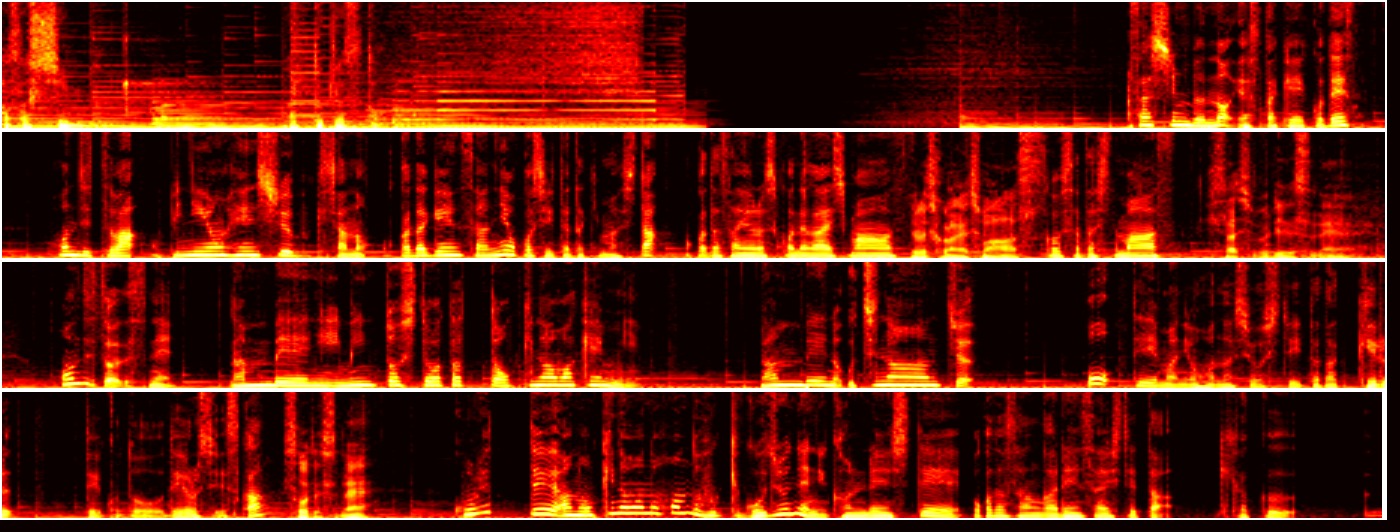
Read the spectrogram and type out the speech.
朝日新聞ポッドキャスト。朝日新聞の安田恵子です。本日はオピニオン編集部記者の岡田源さんにお越しいただきました。岡田さんよろしくお願いします。よろしくお願いします。ご無沙汰してます。久しぶりですね。本日はですね南米に移民として渡った沖縄県民南米のウチナーンチュをテーマにお話をしていただけるということでよろしいですか？そうですね。これってあの沖縄の本土復帰50年に関連して岡田さんが連載してた企画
